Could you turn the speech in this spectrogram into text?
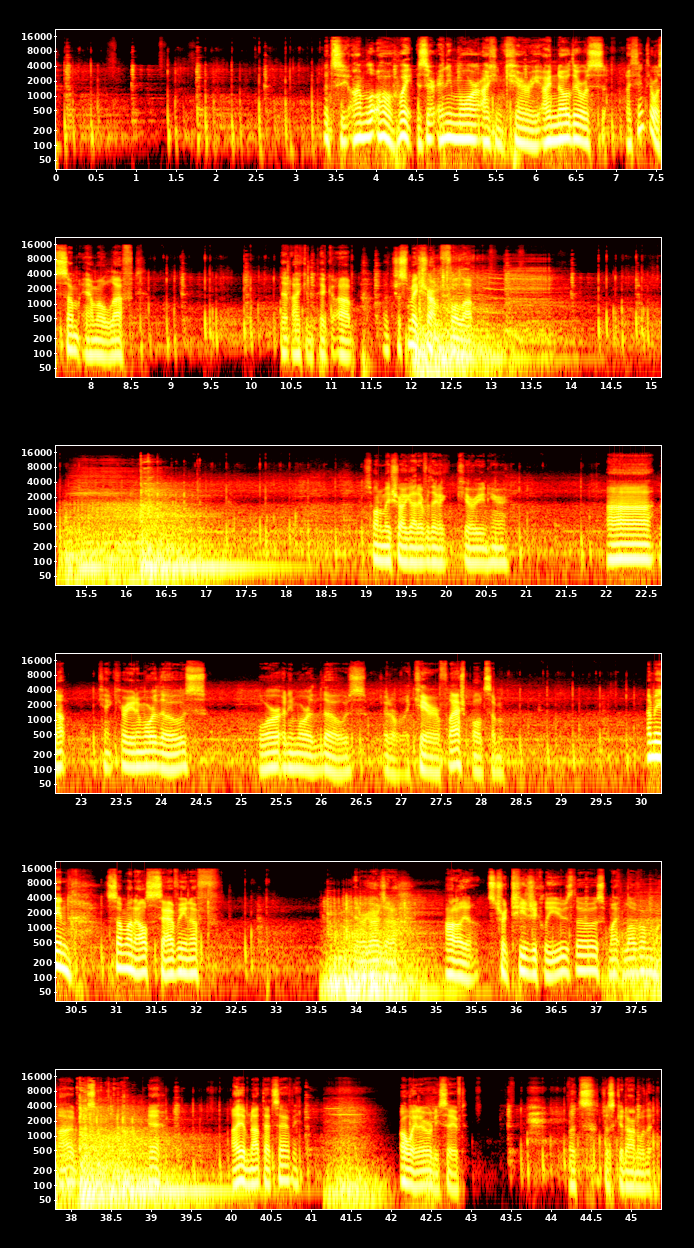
let's see. I'm. Oh wait, is there any more I can carry? I know there was. I think there was some ammo left that I can pick up. Just make sure I'm full up. Just want to make sure I got everything I can carry in here. Uh, nope. Can't carry any more of those. Or any more of those. I don't really care. Flash bolts, I'm... I mean, someone else savvy enough in regards to how to strategically use those might love them. I just... Yeah. I am not that savvy. Oh wait, I already saved. Let's just get on with it.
